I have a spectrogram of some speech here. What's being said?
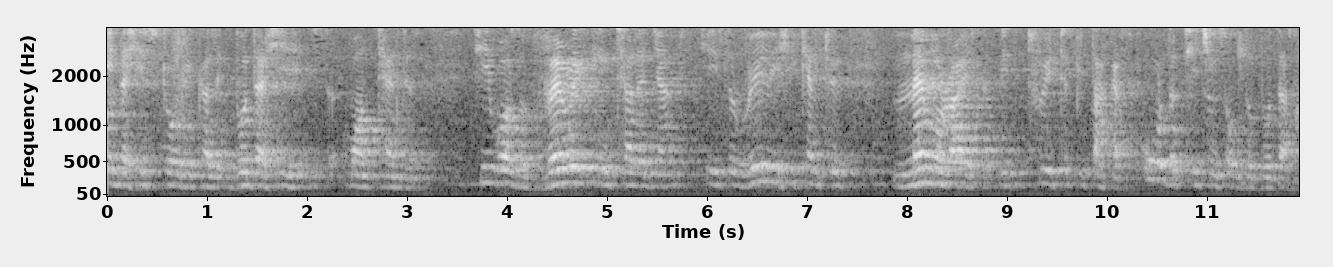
in the historical Buddha, he is one tendency. He was very intelligent. He's really, he can to memorize the three Tipitakas, all the teachings of the Buddhas.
